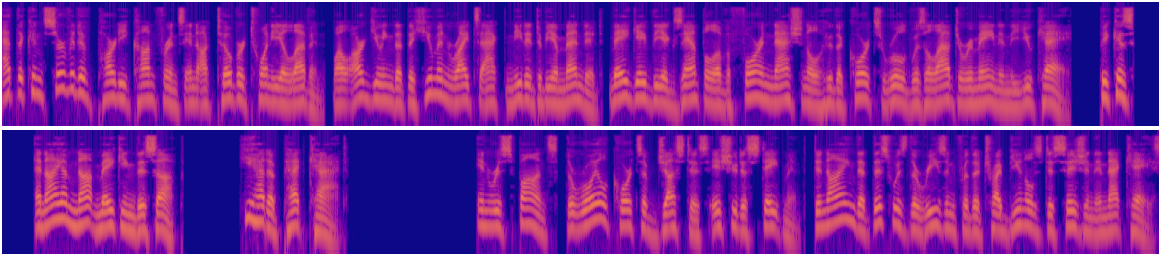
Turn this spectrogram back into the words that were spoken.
At the Conservative Party conference in October 2011, while arguing that the Human Rights Act needed to be amended, May gave the example of a foreign national who the courts ruled was allowed to remain in the UK, because—and I am not making this up—he had a pet cat. In response, the Royal Courts of Justice issued a statement, denying that this was the reason for the tribunal's decision in that case,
